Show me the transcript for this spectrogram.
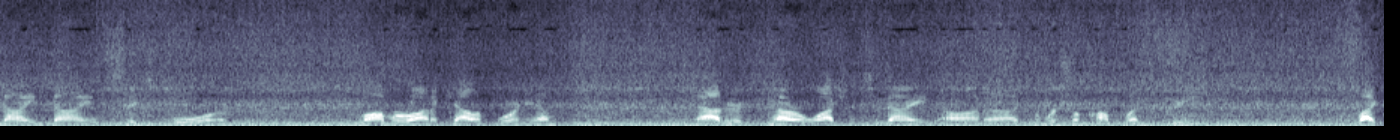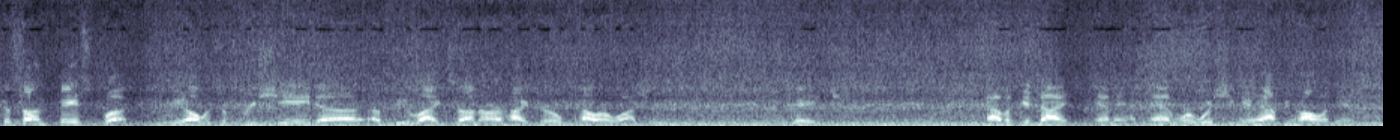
562-264-9964. La Mirada, California. Out here at Power Washing tonight on a commercial complex scene. Like us on Facebook. We always appreciate uh, a few likes on our Hydro Power Washing page. Have a good night, and, and we're wishing you happy holidays.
